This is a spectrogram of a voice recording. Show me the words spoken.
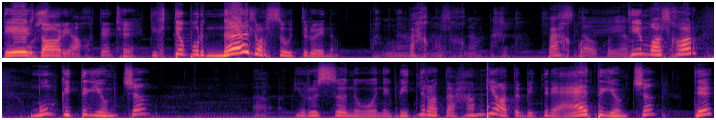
Дээр доор явах те. Тэгтээ бүр 0 болсон өдөр байна уу? Байхгүй. Л байхгүй. Тийм болохоор мөнгө гэдэг юм чинь ерөөсөө нөгөө нэг бид нар одоо хамгийн одоо бидний айдаг юм чинь те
